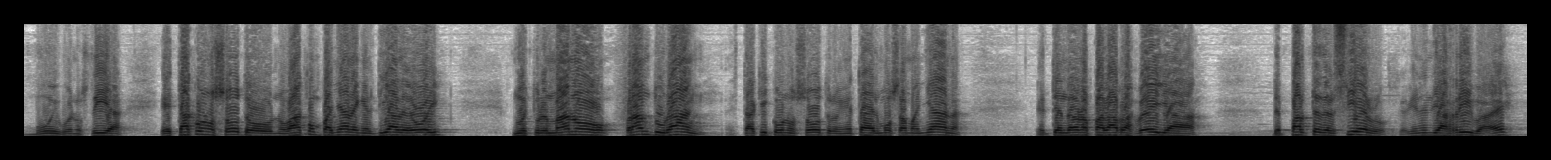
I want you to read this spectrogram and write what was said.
muy buenos días. Está con nosotros, nos va a acompañar en el día de hoy nuestro hermano Fran Durán. Está aquí con nosotros en esta hermosa mañana. Él tendrá unas palabras bellas de parte del cielo, que vienen de arriba, ¿eh?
